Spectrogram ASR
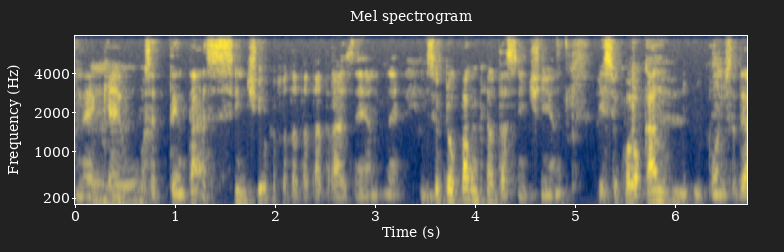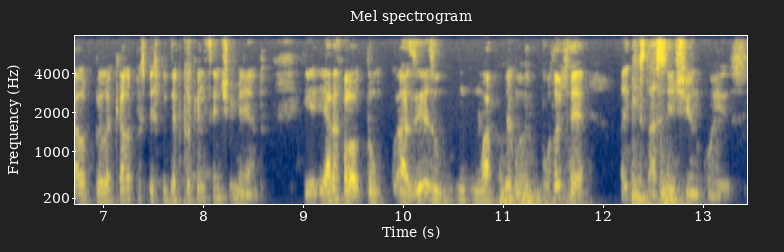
né? Uhum. Que é uhum. você tentar sentir o que a pessoa está tá, tá trazendo, né? Se preocupar com o que ela está sentindo e se colocar no, no ponto de vista dela pelaquela perspectiva daquele sentimento. E, e ela falou, então, às vezes, uma pergunta importante é, mas o que você está sentindo com isso?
